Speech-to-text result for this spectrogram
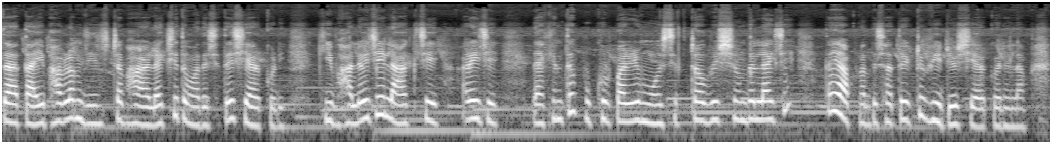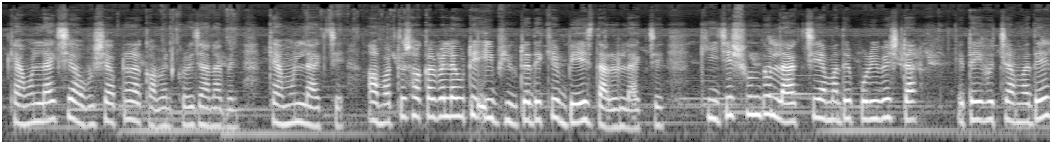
তা, তাই ভাবলাম জিনিসটা ভালো লাগছে তোমাদের সাথে শেয়ার করি। কি ভালোই যে লাগছে। আর এই যে, দেখেন তো পুকুর পাড়ির মসজিদটাও বেশ সুন্দর লাগছে। তাই আপনাদের সাথে একটু ভিডিও শেয়ার করে নিলাম। কেমন লাগছে অবশ্যই আপনারা কমেন্ট করে জানাবেন। কেমন লাগছে? আমার তো সকালবেলা উঠে এই ভিউটা দেখে বেশ দারুণ লাগছে। কী যে সুন্দর লাগছে আমাদের পরিবেশটা। এটাই হচ্ছে আমাদের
